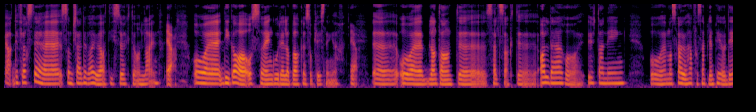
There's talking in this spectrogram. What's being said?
Ja, Det første eh, som skjedde, var jo at de søkte online. Ja. Og eh, de ga også en god del av bakgrunnsopplysninger. Ja. Uh, og blant annet uh, selvsagt uh, alder og utdanning. Og man skal jo ha f.eks. en ph.d.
